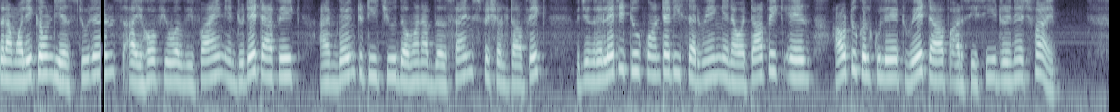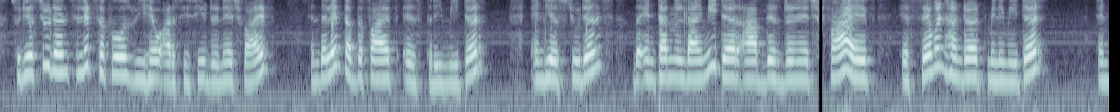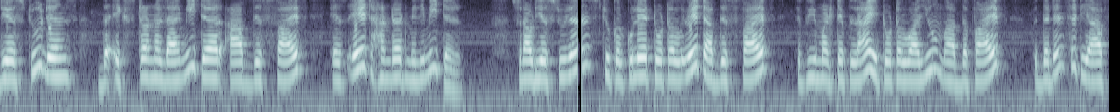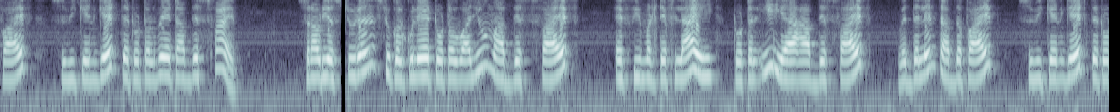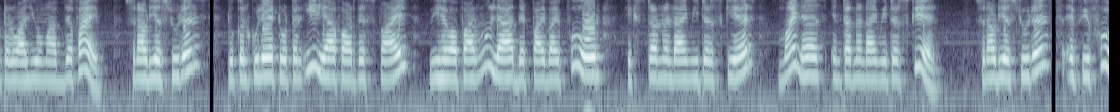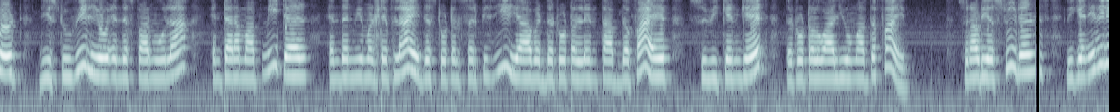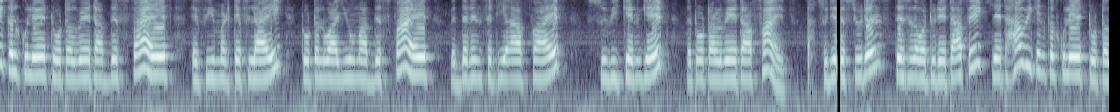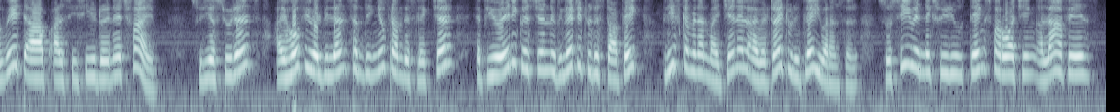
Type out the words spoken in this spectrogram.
Assalamu alaikum dear students. I hope you will be fine. In today's topic I am going to teach you the one of the science special topic which is related to quantity surveying and our topic is how to calculate weight of RCC drainage pipe so dear students let's suppose we have RCC drainage pipe and the length of the pipe is 3 meter. And dear students the internal diameter of this drainage 5 is 700 millimeter. And dear students the external diameter of this pipe is 800 millimeter. So now dear students to calculate total weight of this pipe if we multiply total volume of the pipe with the density of pipe so we can get the total weight of this pipe. So now dear students to calculate total volume of this pipe if we multiply total area of this pipe with the length of the pipe so we can get the total volume of the pipe. So now dear students to calculate total area for this file, we have a formula that pi by 4 external diameter square minus internal diameter square. So now dear students, if we put these two value in this formula in term of meter and then we multiply this total surface area with the total length of the pipe so we can get the total volume of the pipe. So now dear students, we can easily calculate total weight of this pipe if we multiply total volume of this pipe with the density of pipe. So we can get the total weight of pipe. So dear students, this is our today topic that how we can calculate total weight of RCC drainage pipe. So dear students, I hope you will be learn something new from this lecture. If you have any question related to this topic, please comment on my channel. I will try to reply your answer. So see you in next video. Thanks for watching. Allah Hafiz.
